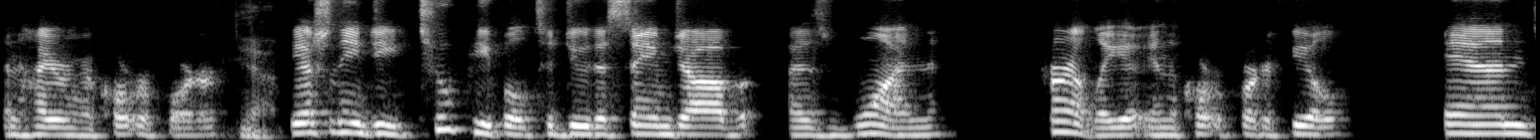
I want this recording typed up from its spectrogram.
than hiring a court reporter. Yeah. You actually need two people to do the same job as one currently in the court reporter field. And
